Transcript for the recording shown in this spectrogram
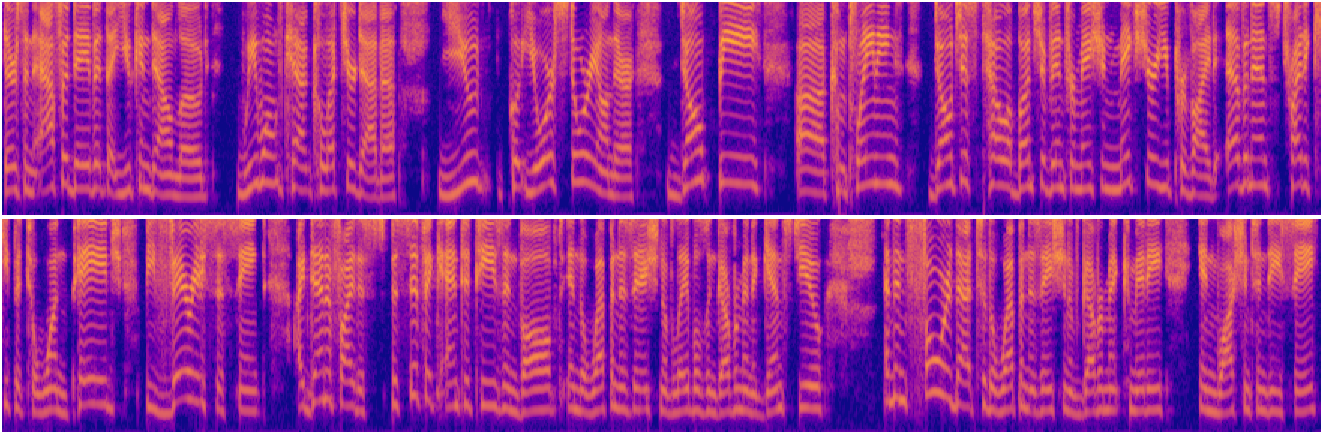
There's an affidavit that you can download. We won't ca- collect your data. You put your story on there. Don't be uh, complaining. Don't just tell a bunch of information. Make sure you provide evidence. Try to keep it to one page. Be very succinct. Identify the specific entities involved in the weaponization of labels and government against you. And then forward that to the Weaponization of Government Committee in Washington, D.C.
